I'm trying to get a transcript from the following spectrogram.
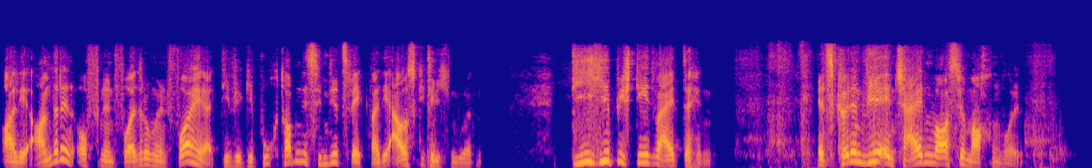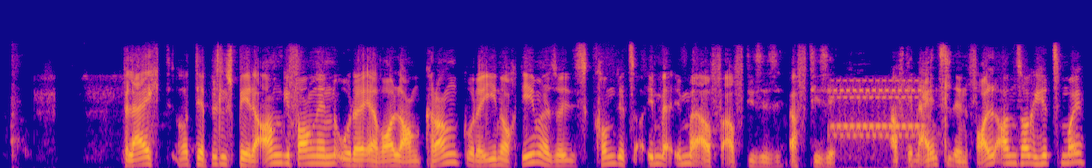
Alle anderen offenen Forderungen vorher, die wir gebucht haben, die sind jetzt weg, weil die ausgeglichen wurden. Die hier besteht weiterhin. Jetzt können wir entscheiden, was wir machen wollen. Vielleicht hat er ein bisschen später angefangen oder er war lang krank oder je nachdem. Also es kommt jetzt immer, immer auf, auf, diese, auf, diese, auf den einzelnen Fall an, sage ich jetzt mal.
